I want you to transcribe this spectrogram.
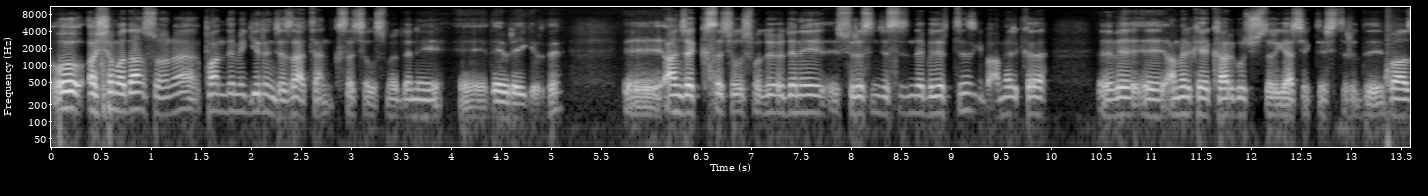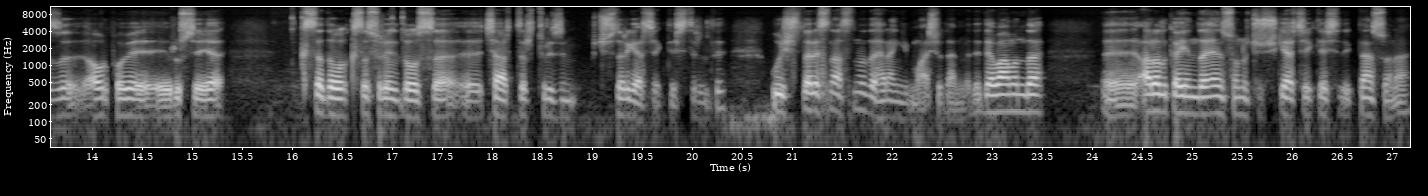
o aşamadan sonra pandemi girince zaten kısa çalışma ödeneği e, devreye girdi. E, ancak kısa çalışma ödeneği süresince sizin de belirttiğiniz gibi Amerika e, ve e, Amerika'ya kargo uçuşları gerçekleştirildi. Bazı Avrupa ve Rusya'ya kısa da kısa süreli de olsa e, charter turizm uçuşları gerçekleştirildi. Bu uçuşlar esnasında da herhangi bir maaş ödenmedi. Devamında e, Aralık ayında en son uçuş gerçekleştirdikten sonra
